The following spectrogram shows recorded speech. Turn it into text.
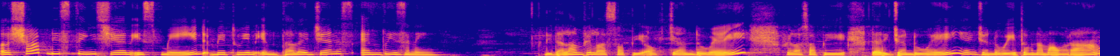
a sharp distinction is made between intelligence and reasoning. Di dalam filosofi of John Dewey, filosofi dari John Dewey, ya John Dewey itu nama orang.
